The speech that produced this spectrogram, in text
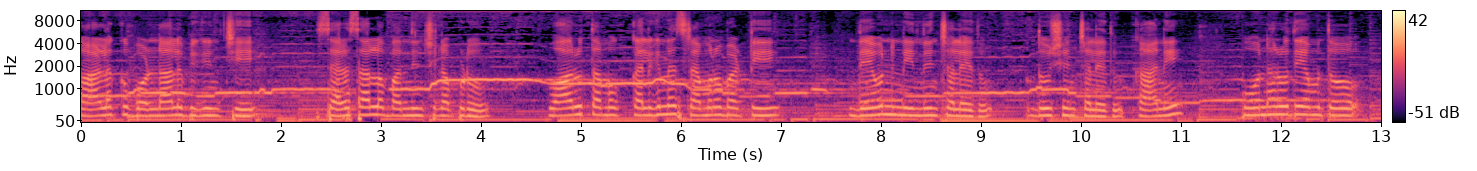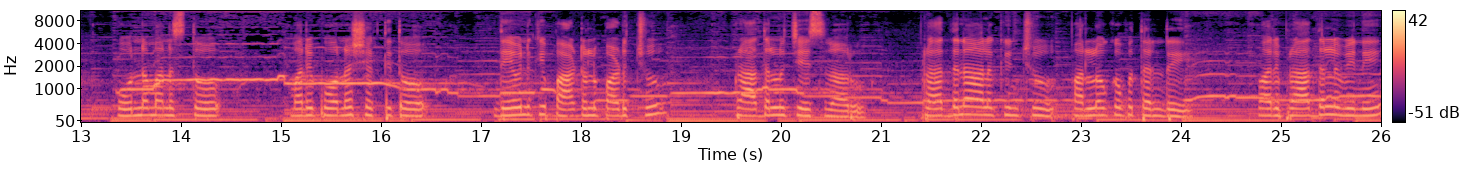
కాళ్ళకు బొండాలు బిగించి సరసాల్లో బంధించినప్పుడు వారు తమకు కలిగిన శ్రమను బట్టి దేవుని నిందించలేదు దూషించలేదు. కానీ పూర్ణ హృదయంతో పూర్ణ మనసుతో మరి పూర్ణ శక్తితో దేవునికి పాటలు పాడుచు ప్రార్థనలు చేసినారు. ప్రార్థన ఆలకించు పరలోకపు తండ్రి. వారి ప్రార్థనలు విని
